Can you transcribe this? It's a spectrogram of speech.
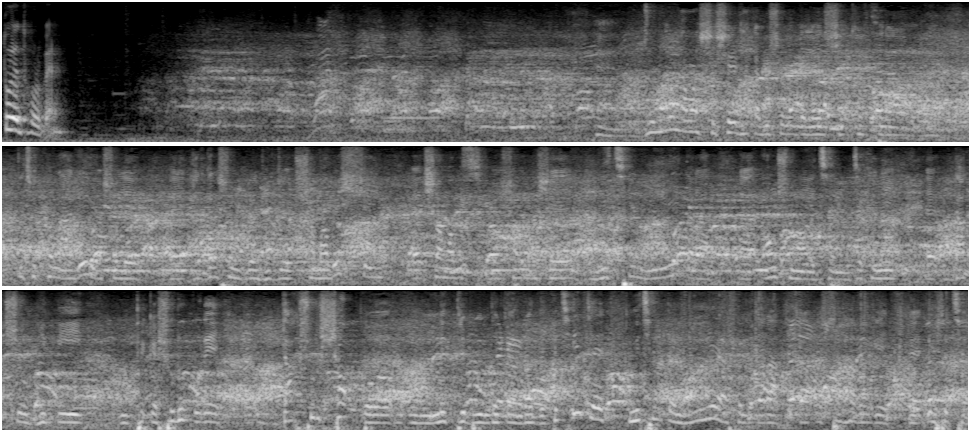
তুলে ধরবেন। জুমার নামাজ শেষে ঢাকা বিশ্ববিদ্যালয়ের শিক্ষার্থীরা কিছুক্ষণ আগেই আসলে আগ্রাসন বিরোধী যে সমাবেশ, সেই সমাবেশ, সমাবেশে মিছিল নিয়ে তারা অংশ নিয়েছেন, যেখানে ডাকসু ভিপি থেকে শুরু করে ডাকসুর সব নেতৃবৃন্দকে আমরা দেখেছি যে মিছিলটা নিয়ে আসলে তারা শাহবাগে এসেছেন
